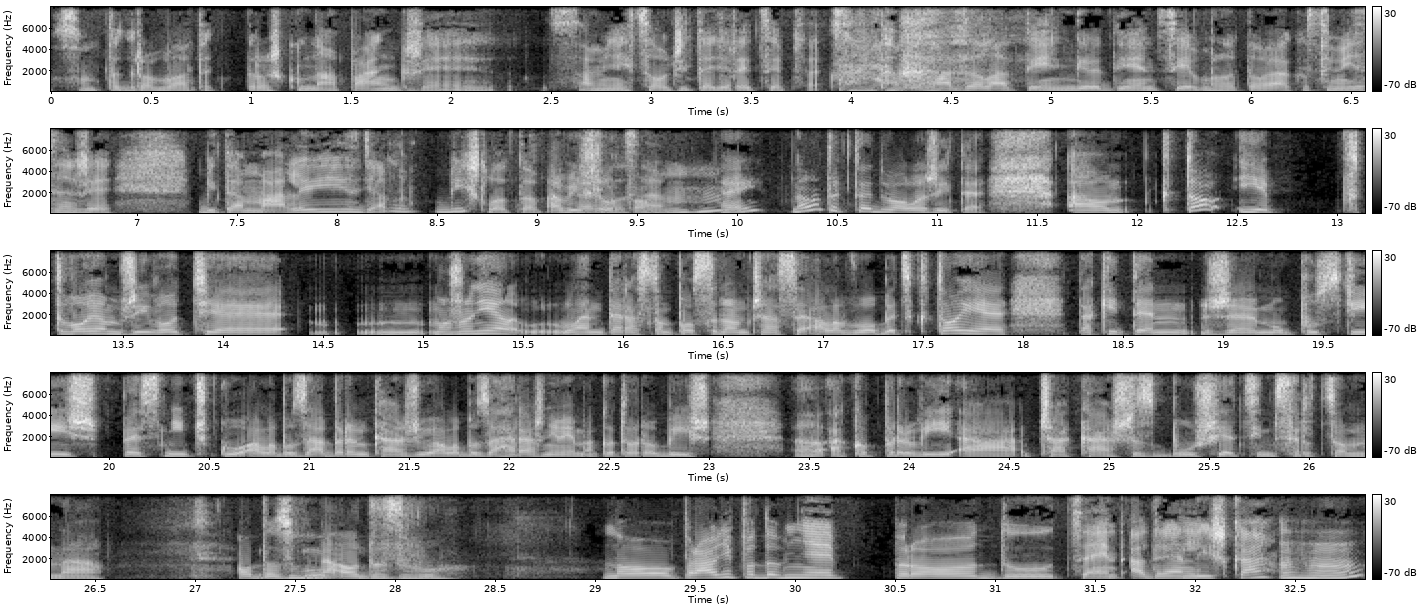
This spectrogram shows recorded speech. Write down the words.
som tak robila tak trošku na punk, že sa mi nechcelo čítať recept, tak som tam hádzala tie ingrediencie, bolo to ako si myslím, že by tam mali ísť, ale vyšlo to. A vyšlo to. Sa. Mhm. Hej? No, tak to je dôležité. Um, kto je v tvojom živote, možno nie len teraz v tom poslednom čase, ale vôbec, kto je taký ten, že mu pustíš pesničku alebo zabrnkáš ju, alebo zahráš, neviem, ako to robíš, uh, ako prvý a čakáš s búšiacim srdcom na, Odozvu? na odozvu. No, pravdepodobne producent Adrian Liška. Uh-huh.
